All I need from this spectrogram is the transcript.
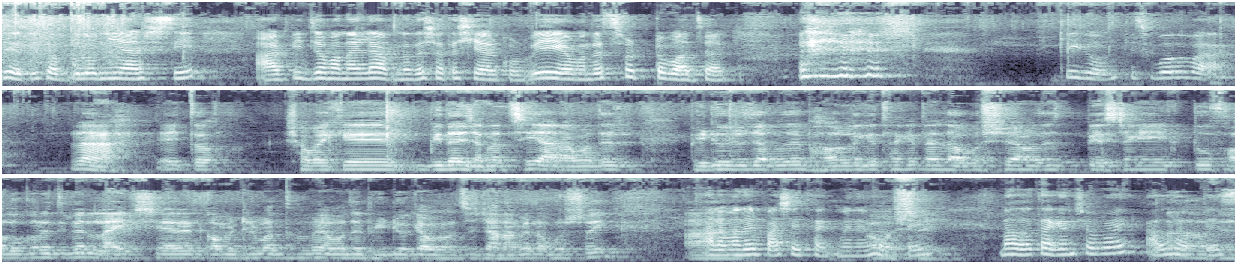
যেহেতু সবগুলো নিয়ে আসছি। আর পিৎজা বানাইলে আপনাদের সাথে শেয়ার করব এই আমাদের ছোট্ট বাজার। কি গো কিছু বলবা? না এই তো সবাইকে বিদায় জানাচ্ছি আর আমাদের ভিডিও যদি আপনাদের ভালো লেগে থাকে তাহলে অবশ্যই আমাদের পেজটাকে একটু ফলো করে দিবেন লাইক শেয়ার এন্ড কমেন্টের মাধ্যমে আমাদের ভিডিও কেমন হচ্ছে জানাবেন অবশ্যই। আর আমাদের পাশে থাকবেন অবশ্যই। ভালো থাকেন সবাই আল্লাহ হাফেজ।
